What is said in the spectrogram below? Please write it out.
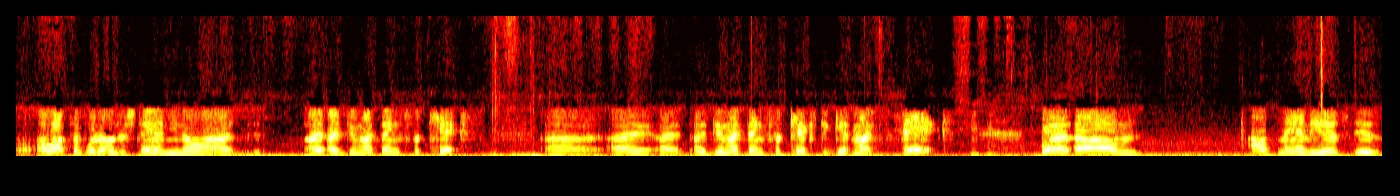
a lot simpler to understand. You know, I I, I do my things for kicks. Uh, I, I I do my things for kicks to get my fix, but um, Ozymandias is.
